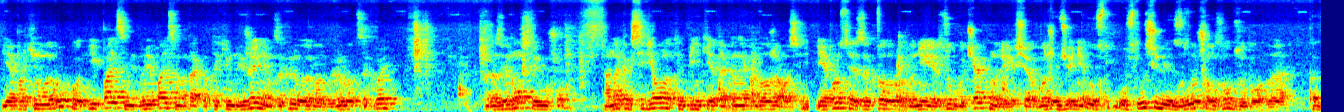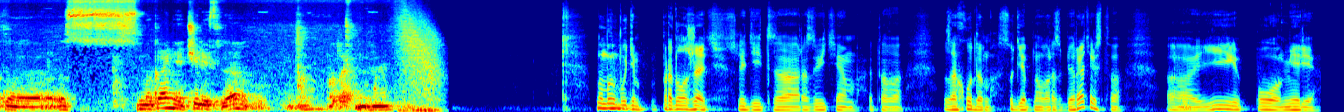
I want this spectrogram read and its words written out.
Я протянул руку и пальцами, двумя пальцами вот так вот таким движением закрыл рот, говорю, рот закрой, развернулся и ушел. Она как сидела на этом пеньке, так она и продолжала сидеть. Я просто закрыл рот, у нее зубы чакнули и все, больше ничего не было. Ус- Услышали звук, Слушал звук зубов, да, как э, смыкание челюсти, да? вот так. Ну, мы будем продолжать следить за развитием этого, за ходом судебного разбирательства. э, И по мере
